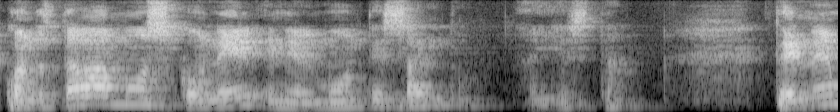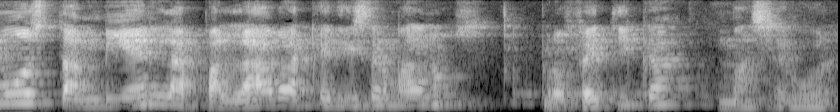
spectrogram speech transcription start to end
Cuando estábamos con él en el monte santo. Ahí está. Tenemos también la palabra que dice, hermanos, profética más segura.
